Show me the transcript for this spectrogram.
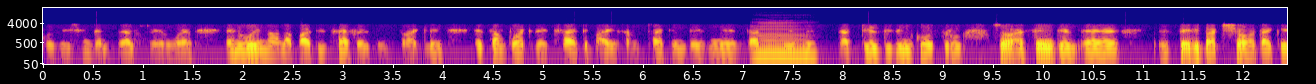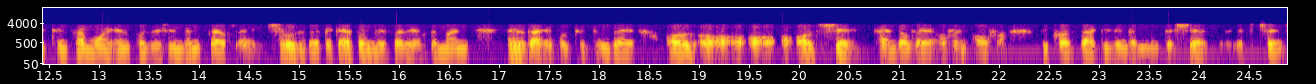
positioned themselves very well. And we know about it have been struggling. At some point, they tried to buy some trucking business. That mm. business, that deal didn't go through. So I think uh, steady but sure they're getting somewhere and positioning themselves. And it shows that the guys don't necessarily have the money, and they're able to do the all all, all, all share kind of a, of an offer because they're giving them the shares in exchange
